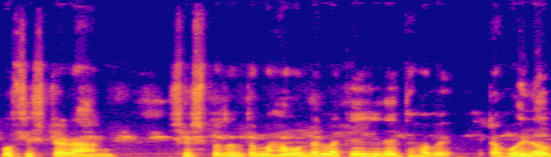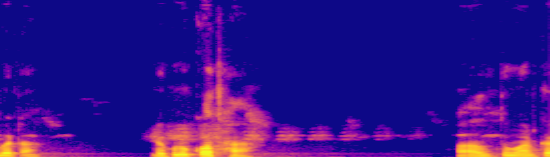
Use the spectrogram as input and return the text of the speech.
পঁচিশটা রান শেষ পর্যন্ত মাহমুদুল্লাহকে এগিয়ে দিতে হবে? এটা হইল বেটা। এটা কোনো কথা। ফালতু মার্কা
